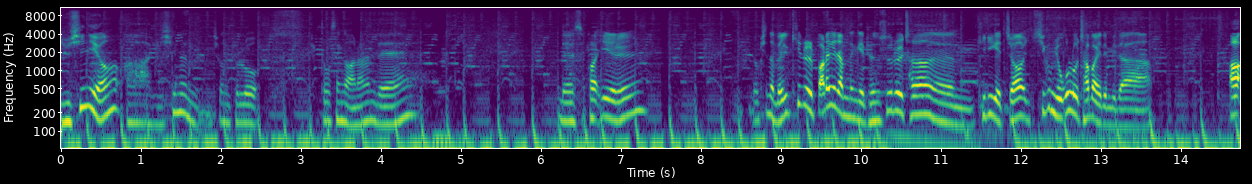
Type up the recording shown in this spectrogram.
유신이요? 아 유신은 저는 별로 좋다고 생각 안 하는데. 네 스파 1 역시나 멜키를 빠르게 잡는 게 변수를 찾아내는 길이겠죠? 지금 요걸로 잡아야 됩니다. 아!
